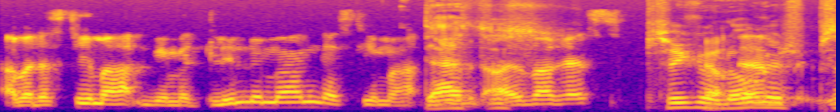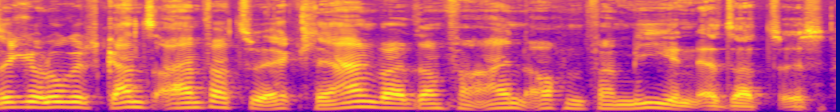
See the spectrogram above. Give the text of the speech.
Aber das Thema hatten wir mit Lindemann, das Thema hatten Das wir mit Alvarez. Psychologisch, ähm, psychologisch ganz einfach zu erklären, weil so ein Verein auch ein Familienersatz ist.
